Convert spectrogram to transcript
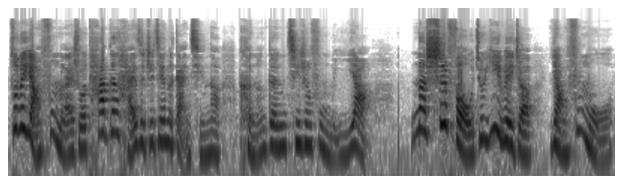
作为养父母来说，他跟孩子之间的感情呢，可能跟亲生父母一样。那是否就意味着养父母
